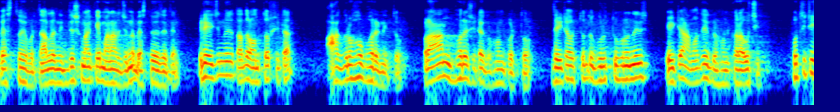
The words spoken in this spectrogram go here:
ব্যস্ত হয়ে পড়তেন, আল্লাহর নির্দেশনাকে মানার জন্য ব্যস্ত হয়ে যেতেন। এটা এই জন্য যে তাদের অন্তর সেটা আগ্রহ ভরে নিত, প্রাণ ভরে সেটা গ্রহণ করত, যে এটা অত্যন্ত গুরুত্বপূর্ণ জিনিস। এইটা আমাদের গ্রহণ করা উচিত। প্রতিটি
